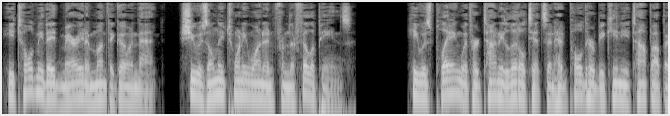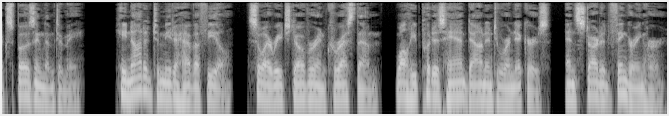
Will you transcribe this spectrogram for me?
He told me they'd married a month ago and that, she was only 21 and from the Philippines. He was playing with her tiny little tits and had pulled her bikini top up exposing them to me. He nodded to me to have a feel, so I reached over and caressed them, while he put his hand down into her knickers, and started fingering her.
